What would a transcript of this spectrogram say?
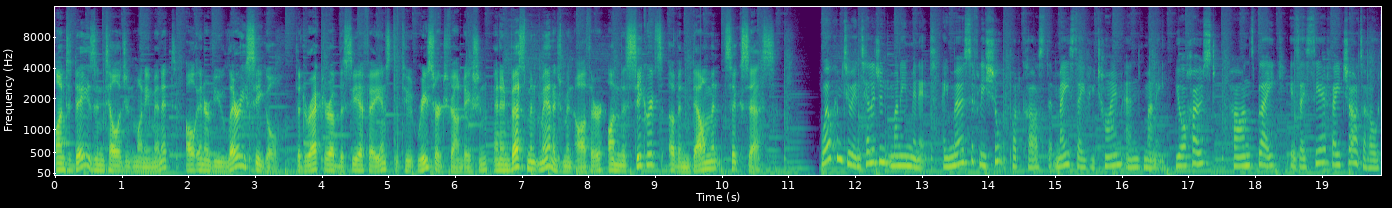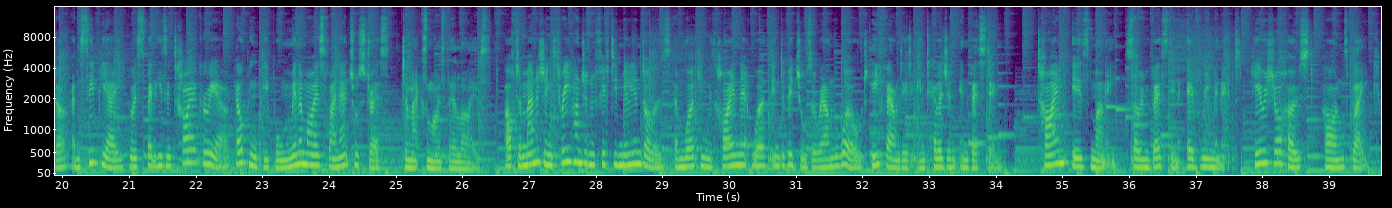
On today's Intelligent Money Minute, I'll interview Larry Siegel, the director of the CFA Institute Research Foundation and investment management author on the secrets of endowment success. Welcome to Intelligent Money Minute, a mercifully short podcast that may save you time and money. Your host, Hans Blake, is a CFA charter holder and CPA who has spent his entire career helping people minimize financial stress to maximize their lives. After managing $350 million and working with high net worth individuals around the world, he founded Intelligent Investing. Time is money, so invest in every minute. Here is your host, Hans Blake.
